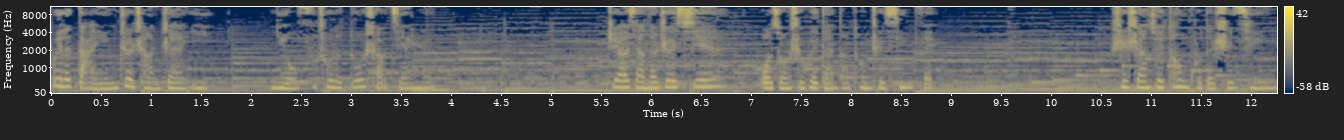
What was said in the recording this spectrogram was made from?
为了打赢这场战役，你又付出了多少坚韧？只要想到这些，我总是会感到痛彻心扉。世上最痛苦的事情，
